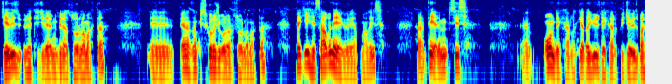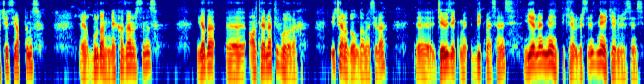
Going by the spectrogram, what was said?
ceviz üreticilerini biraz zorlamakta. E, en azından psikolojik olarak zorlamakta. Peki hesabı neye göre yapmalıyız? Ha, diyelim siz 10 dekarlık ya da 100 dekarlık bir ceviz bahçesi yaptınız. buradan ne kazanırsınız? Ya da e, alternatif olarak İç Anadolu'da mesela e, ceviz ekme, dikmeseniz yerine ne dikebilirsiniz, ne ekebilirsiniz?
